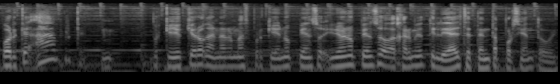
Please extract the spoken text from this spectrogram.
Porque, ah, porque, porque yo quiero ganar más porque yo no pienso, yo no pienso bajar mi utilidad del 70%, güey.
